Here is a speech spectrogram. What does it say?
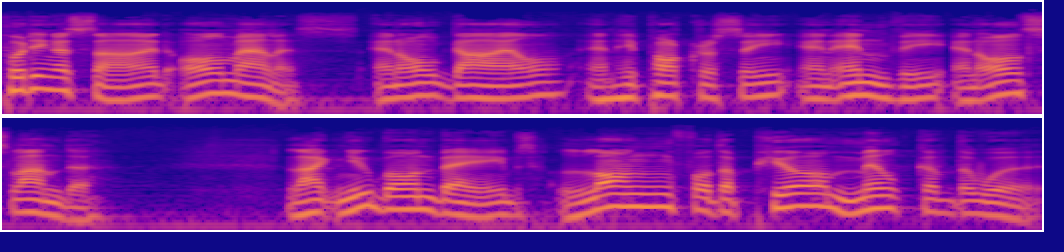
putting aside all malice, and all guile, and hypocrisy, and envy, and all slander, like newborn babes, long for the pure milk of the word.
